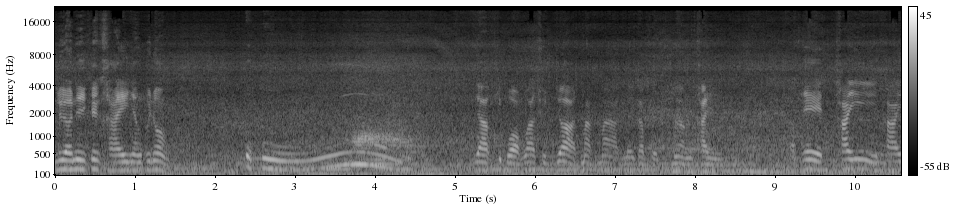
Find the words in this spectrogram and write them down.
เรือนี่คือใครยังพี่น้องโอ้โหอยากที่บอกว่าชุดยอดมาก ๆ เลยครับผมเมืองไทย ประเทศไทยไทย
